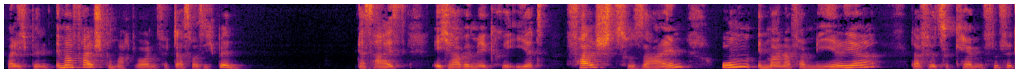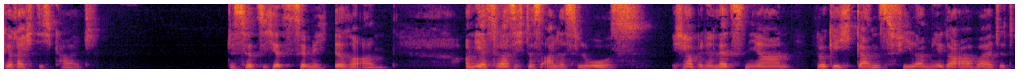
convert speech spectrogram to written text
weil ich bin immer falsch gemacht worden für das, was ich bin. Das heißt, ich habe mir kreiert, falsch zu sein, um in meiner Familie dafür zu kämpfen, für Gerechtigkeit. Das hört sich jetzt ziemlich irre an. Und jetzt lasse ich das alles los. Ich habe in den letzten Jahren wirklich ganz viel an mir gearbeitet.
